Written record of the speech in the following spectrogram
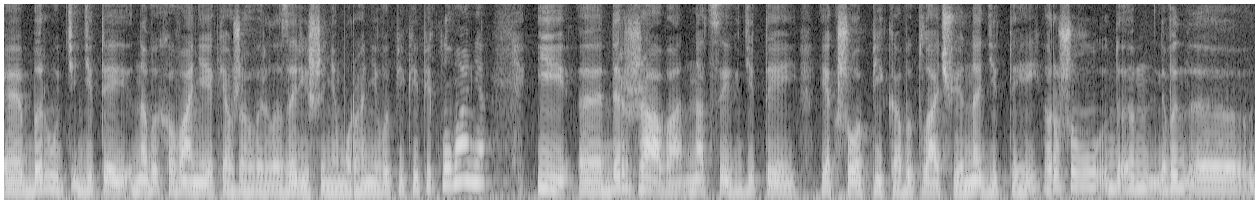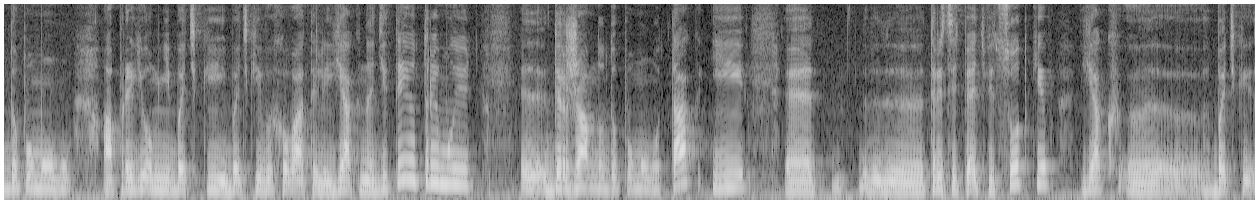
е, беруть дітей на виховання, як я вже говорила, за рішенням органів опіки і піклування. І е, держава на цих дітей, якщо опіка виплачує на дітей грошову ем, е, допомогу, а прийомні батьки і батьки-вихователі як на дітей отримують державну допомогу, так і е, е, 35% як батьки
